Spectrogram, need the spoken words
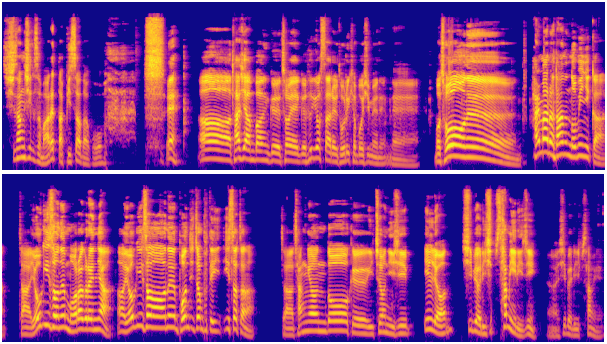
시상식에서 말했다 비싸다고. 네, 어, 다시 한번 그 저의 그 흑역사를 돌이켜 보시면은, 네. 뭐 저는 할 말은 하는 놈이니까. 자, 여기서는 뭐라 그랬냐? 어, 여기서는 번지 점프 때 있었잖아. 자, 작년도 그 2021년 12월 23일이지. 12월 23일.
